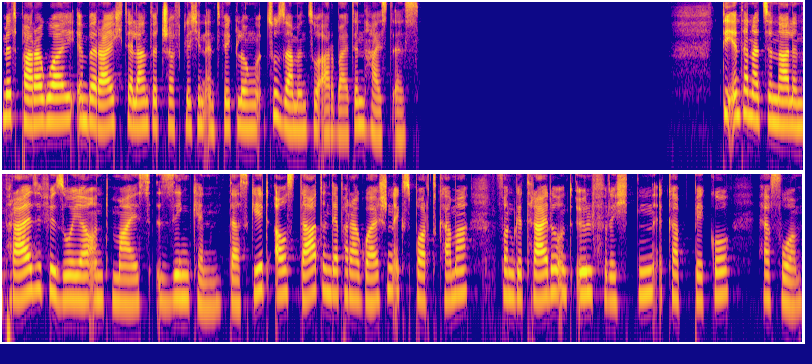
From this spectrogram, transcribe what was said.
mit Paraguay im Bereich der landwirtschaftlichen Entwicklung zusammenzuarbeiten, heißt es. Die internationalen Preise für Soja und Mais sinken. Das geht aus Daten der paraguayischen Exportkammer von Getreide und Ölfrüchten Capeco hervor.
